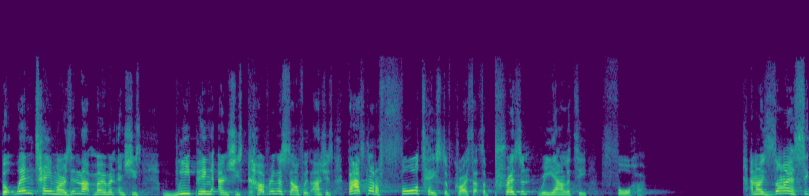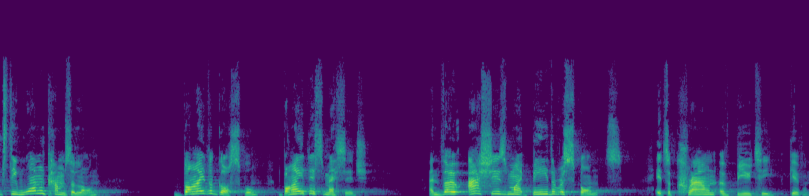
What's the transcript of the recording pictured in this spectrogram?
But when Tamar is in that moment and she's weeping and she's covering herself with ashes, that's not a foretaste of Christ, that's a present reality for her. And Isaiah 61 comes along by the gospel, by this message, and though ashes might be the response, it's a crown of beauty given.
